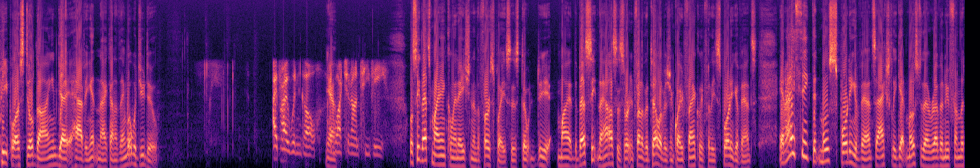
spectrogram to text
people are still dying and having it and that kind of thing. What would you do? I probably wouldn't go. Yeah. I'd watch it on TV. Well, see, that's my inclination in the first place. Is to do my the best seat in the house is in front of the television, quite frankly, for these sporting events. And I think that most sporting events actually get most of their revenue from the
